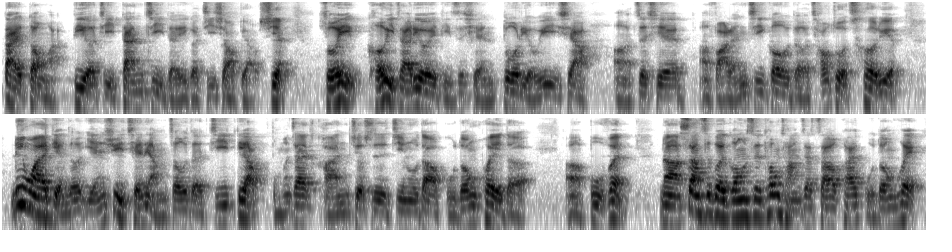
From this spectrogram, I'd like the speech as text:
带动啊第二季单季的一个绩效表现，所以可以在六月底之前多留意一下啊这些啊法人机构的操作策略。另外一点就延续前两周的基调，我们在谈就是进入到股东会的啊部分。那上市贵公司通常在召开股东会，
